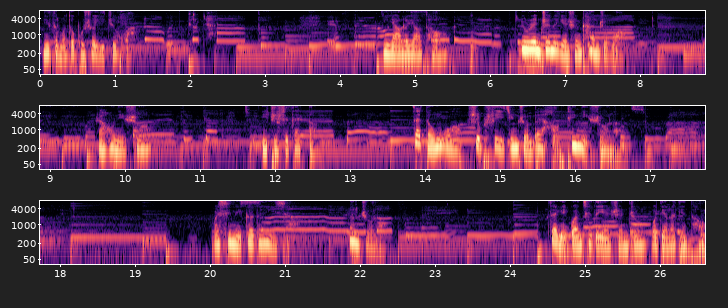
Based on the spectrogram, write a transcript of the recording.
你怎么都不说一句话？你摇了摇头，用认真的眼神看着我，然后你说：“你只是在等，在等我，是不是已经准备好听你说了？”我心里咯噔一下，愣住了。在你关切的眼神中，我点了点头。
